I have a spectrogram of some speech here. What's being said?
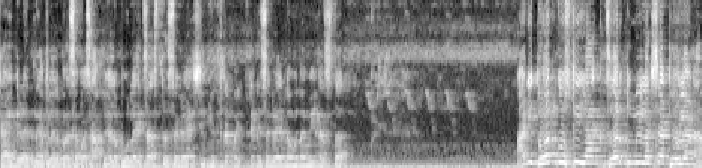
काय कळत नाही आपल्याला बसा बसा. आपल्याला बोलायचं असतं सगळ्यांशी मित्रमैत्रिणी सगळ्या नवनवीन असतात. आणि दोन गोष्टी ह्या जर तुम्ही लक्षात ठेवल्या ना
